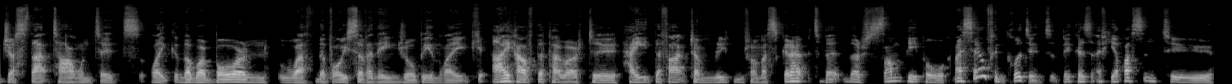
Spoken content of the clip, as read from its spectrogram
just that talented. Like they were born with the voice of an angel being like, I have the power to hide the fact I'm reading from a script. But there's some people, myself included, because if you listen to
